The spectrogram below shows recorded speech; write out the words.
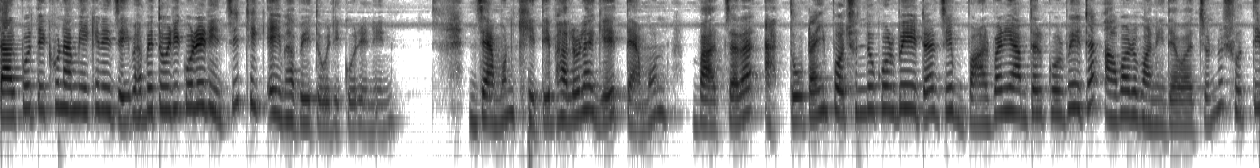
তারপর দেখুন আমি এখানে যেইভাবে তৈরি করে নিচ্ছি, ঠিক এইভাবেই তৈরি করে নিন। যেমন খেতে ভালো লাগে, তেমন বাচ্চারা এতটাই পছন্দ করবে এটা যে বারবারই আবদার করবে এটা আবারও বানিয়ে দেওয়ার জন্য। সত্যি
